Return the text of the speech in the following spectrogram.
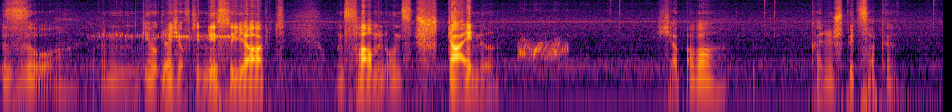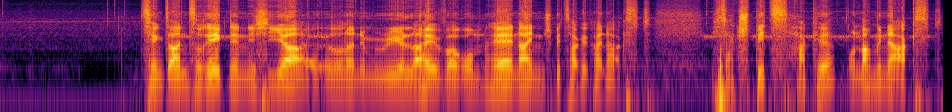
So. Dann gehen wir gleich auf die nächste Jagd und farmen uns Steine. Ich habe aber keine Spitzhacke. Fängt an zu regnen, nicht hier, sondern im Real Life. Warum? Hä? Nein, Spitzhacke, keine Axt. Ich sag Spitzhacke und mach mir eine Axt.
